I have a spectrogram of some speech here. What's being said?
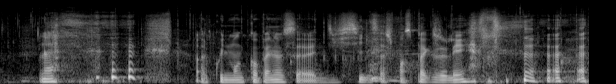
le couinement de compagnon, ça va être difficile. Ça, je pense pas que je l'ai.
